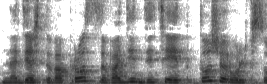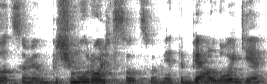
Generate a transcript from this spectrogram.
Надежда, вопрос, заводить детей это тоже роль в социуме? Почему роль в социуме? Это биология,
